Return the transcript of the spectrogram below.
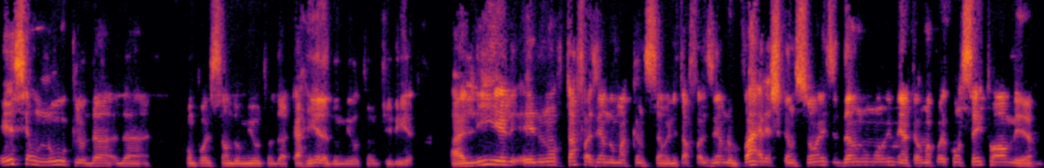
Esse é o núcleo da, da composição do Milton, da carreira do Milton, eu diria ali ele, ele não está fazendo uma canção, ele está fazendo várias canções e dando um movimento, é uma coisa conceitual mesmo.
